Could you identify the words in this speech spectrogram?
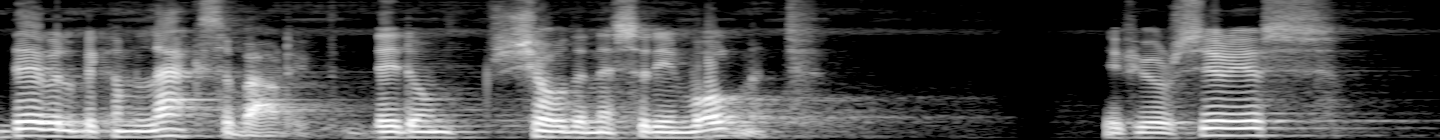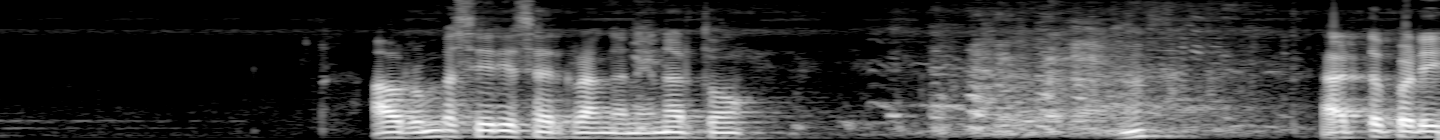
they will become lax about it. They don't show the necessary involvement. If you're serious, அவர் ரொம்ப சீரியஸாக இருக்கிறாங்கன்னு என்ன அர்த்தம் ம்? அடுத்தபடி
